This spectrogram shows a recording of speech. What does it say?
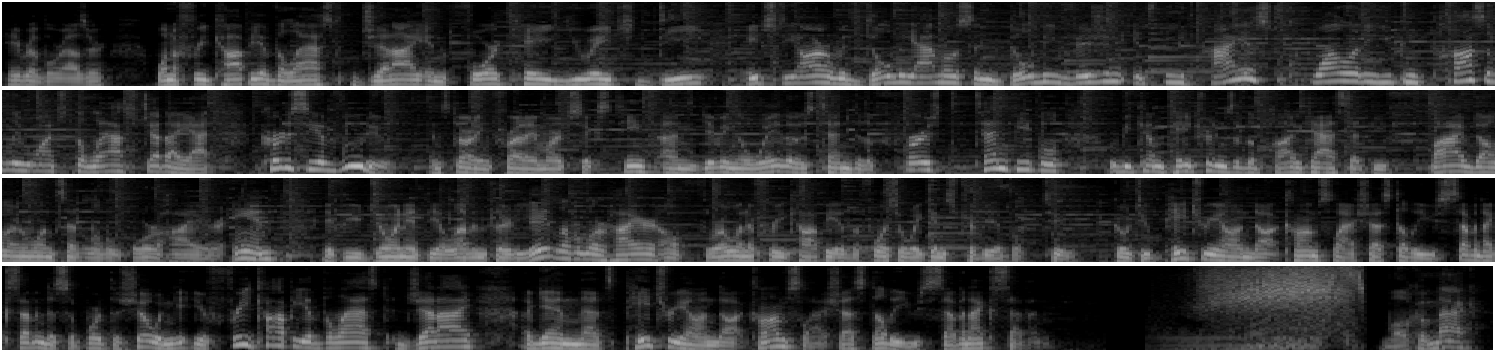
Hey, Rebel Rouser. Want a free copy of The Last Jedi in 4K UHD HDR with Dolby Atmos and Dolby Vision? It's the highest quality you can possibly watch The Last Jedi at, courtesy of Vudu. And starting Friday, March 16th, I'm giving away those 10 to the first 10 people who become patrons of the podcast at the $5.01 level or higher. And if you join at the 1138 level or higher, I'll throw in a free copy of the Force Awakens trivia book too. Go to patreon.com slash SW7X7 to support the show and get your free copy of The Last Jedi. Again, that's patreon.com slash SW7X7. Welcome back.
